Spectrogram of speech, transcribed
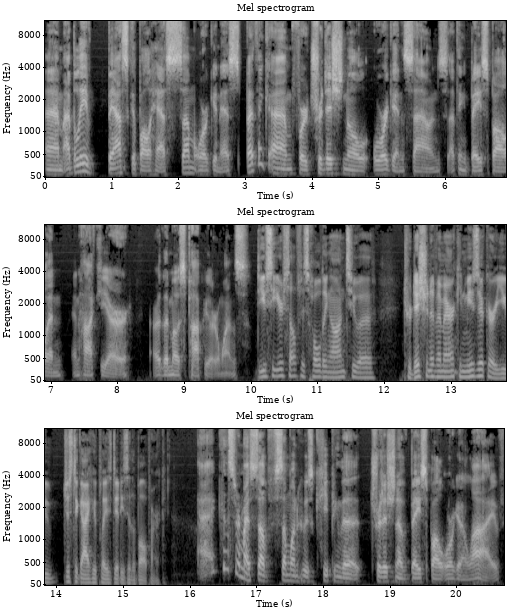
Um, I believe basketball has some organists, but I think um, for traditional organ sounds, I think baseball and, and hockey are are the most popular ones. Do you see yourself as holding on to a tradition of American music, or are you just a guy who plays ditties at the ballpark? I consider myself someone who's keeping the tradition of baseball organ alive.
